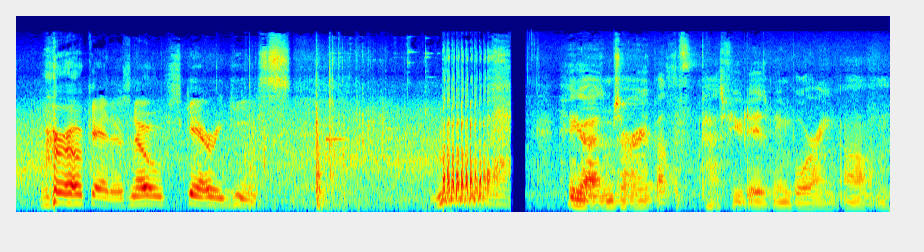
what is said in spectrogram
We're okay. There's no scary geese. Hey guys, I'm sorry about the past few days being boring. Um,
